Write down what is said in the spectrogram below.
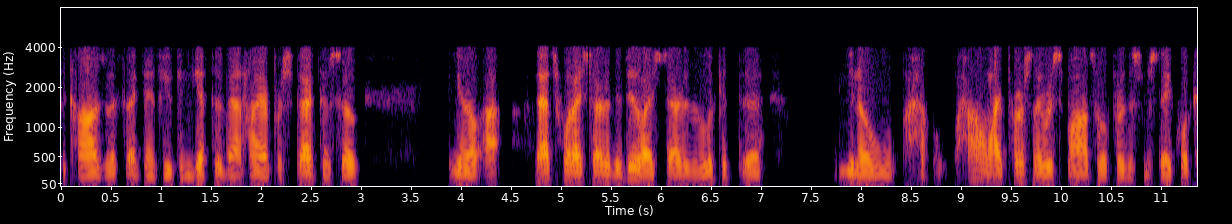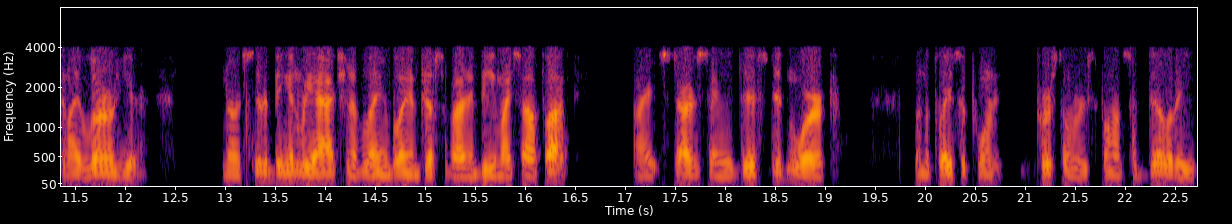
the cause and effect, and if you can get to that higher perspective. So, you know, I, that's what I started to do. I started to look at the, you know, how, how am I personally responsible for this mistake? What can I learn here? You know, instead of being in reaction of laying blame, justifying, and beating myself up, I started to say this didn't work. From the place of personal responsibility,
